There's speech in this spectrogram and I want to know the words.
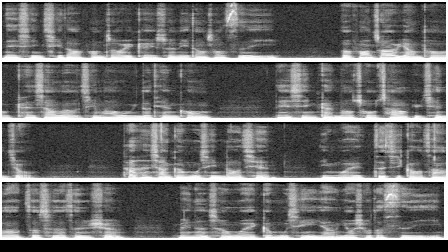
内心祈祷方昭宇可以顺利当上司仪。而方昭宇仰头看向了晴朗无云的天空，内心感到惆怅与歉疚。他很想跟母亲道歉，因为自己搞砸了这次的甄选，没能成为跟母亲一样优秀的司仪。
